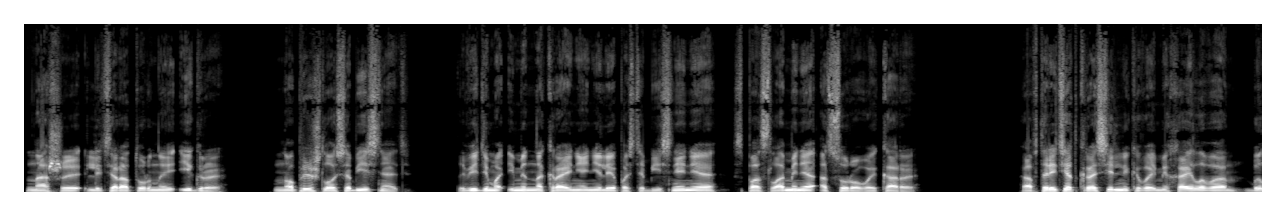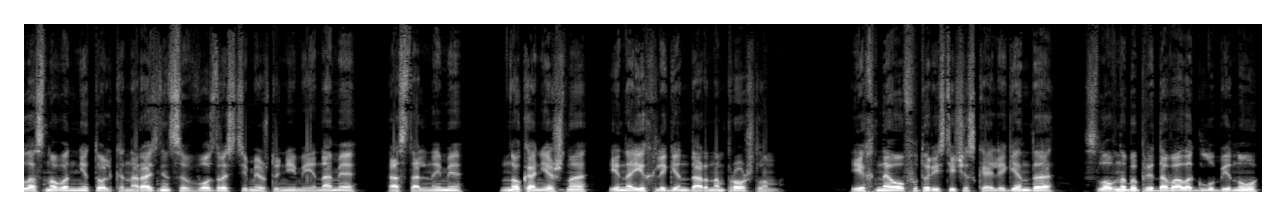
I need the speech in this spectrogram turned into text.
наши литературные игры? Но пришлось объяснять. Видимо, именно крайняя нелепость объяснения спасла меня от суровой кары. Авторитет Красильникова и Михайлова был основан не только на разнице в возрасте между ними и нами, остальными, но, конечно, и на их легендарном прошлом. Их неофутуристическая легенда словно бы придавала глубину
